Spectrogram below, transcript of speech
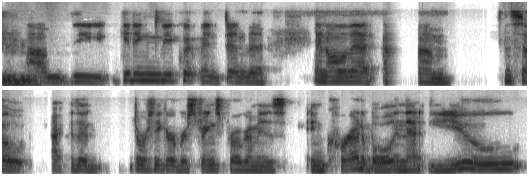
Mm-hmm. Um, the getting the equipment and the and all of that. Um, and so the Dorothy Gerber Strings program is incredible in that you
